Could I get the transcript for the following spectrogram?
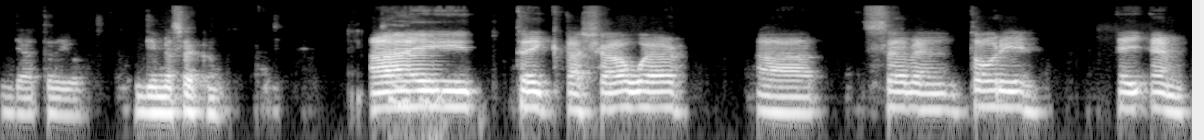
Ya te digo. Give me a second. I take a shower at 7:30 a.m.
